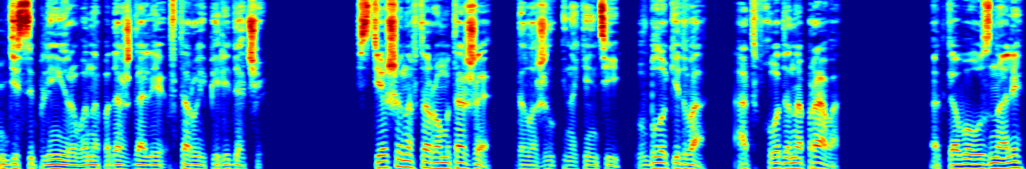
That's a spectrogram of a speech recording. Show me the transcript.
Дисциплинированно подождали второй передачи. «Стеша на втором этаже», — доложил Иннокентий, — «в блоке 2, от входа направо». «От кого узнали?»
